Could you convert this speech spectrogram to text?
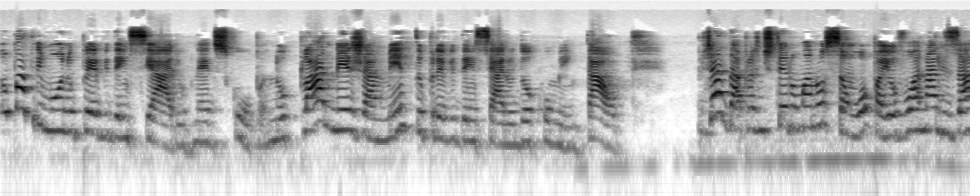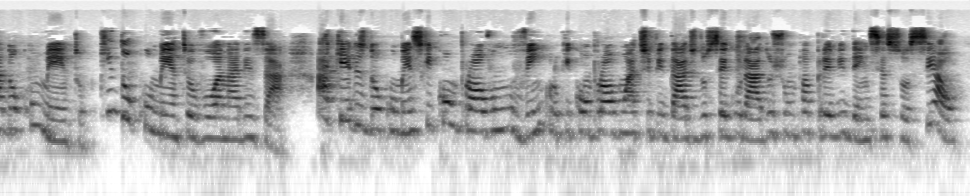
No patrimônio previdenciário, né, desculpa, no planejamento previdenciário documental, já dá para a gente ter uma noção. Opa, eu vou analisar documento. Que documento eu vou analisar? Aqueles documentos que comprovam o vínculo, que comprovam a atividade do segurado junto à Previdência Social.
